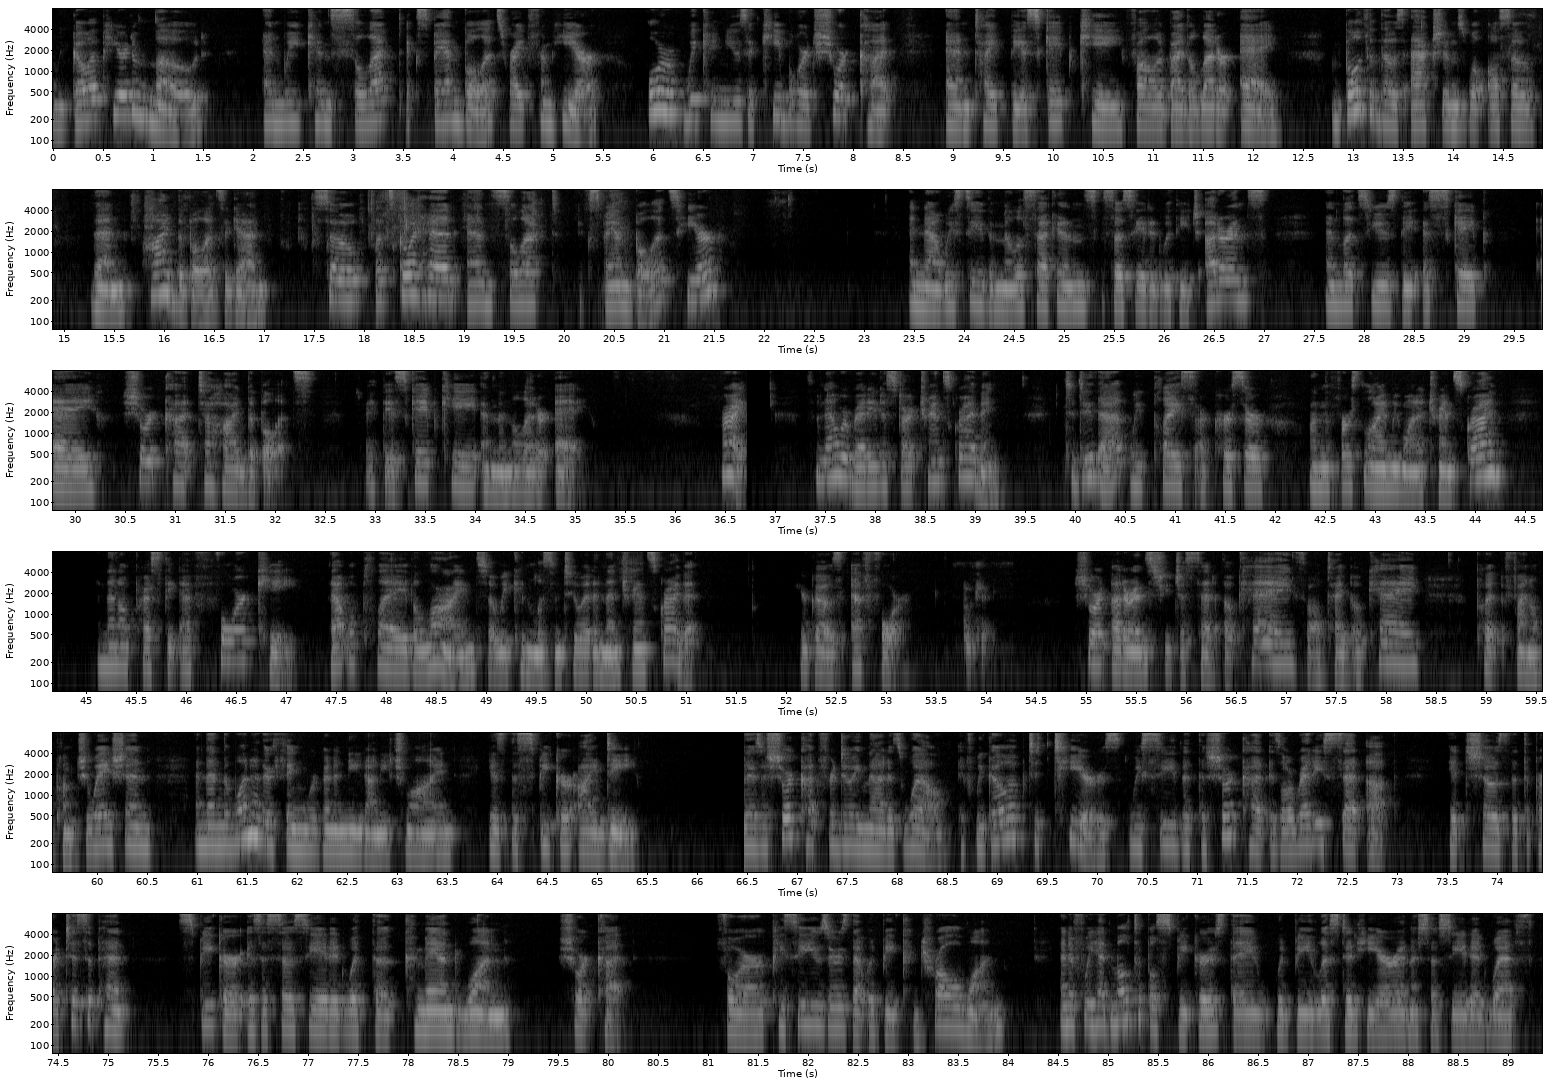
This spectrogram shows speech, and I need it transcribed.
We go up here to Mode, and we can select Expand Bullets right from here, or we can use a keyboard shortcut and type the Escape key followed by the letter A. Both of those actions will also then hide the bullets again. So let's go ahead and select Expand Bullets here. And now we see the milliseconds associated with each utterance. And let's use the Escape a shortcut to hide the bullets. Right, the escape key and then the letter A. All right, so now we're ready to start transcribing. To do that, we place our cursor on the first line we want to transcribe, and then I'll press the F4 key. That will play the line so we can listen to it and then transcribe it. Here goes F4. Okay. Short utterance, she just said okay, so I'll type okay put final punctuation. And then the one other thing we're going to need on each line is the speaker ID. There's a shortcut for doing that as well. If we go up to tiers, we see that the shortcut is already set up. It shows that the participant speaker is associated with the Command 1 shortcut. For PC users, that would be Control 1. And if we had multiple speakers, they would be listed here and associated with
